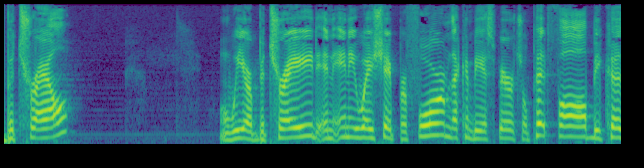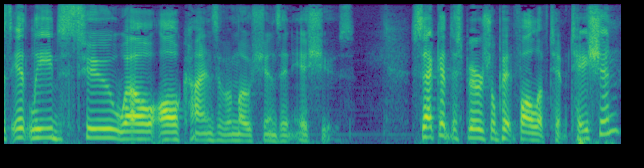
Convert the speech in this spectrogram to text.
betrayal. When we are betrayed in any way, shape, or form, that can be a spiritual pitfall because it leads to, well, all kinds of emotions and issues. Second, the spiritual pitfall of temptation.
